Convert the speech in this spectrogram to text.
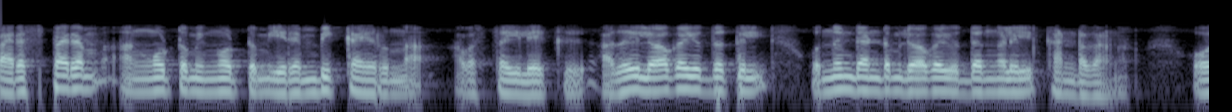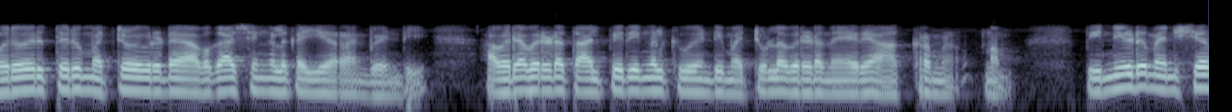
പരസ്പരം അങ്ങോട്ടും ഇങ്ങോട്ടും ഇരമ്പിക്കയറുന്ന അവസ്ഥയിലേക്ക് അത് ലോകയുദ്ധത്തിൽ ഒന്നും രണ്ടും ലോകയുദ്ധങ്ങളിൽ കണ്ടതാണ്. ഓരോരുത്തരും മറ്റുള്ളവരുടെ അവകാശങ്ങൾ കയ്യേറാൻ വേണ്ടി അവരവരുടെ താല്പര്യങ്ങൾക്ക് വേണ്ടി മറ്റുള്ളവരുടെ നേരെ ആക്രമണം. പിന്നീട് മനുഷ്യർ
